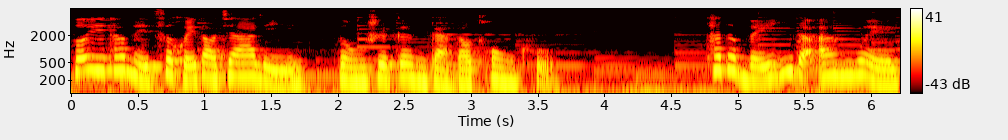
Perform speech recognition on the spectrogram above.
所以他每次回到家里，总是更感到痛苦。他的唯一的安慰，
